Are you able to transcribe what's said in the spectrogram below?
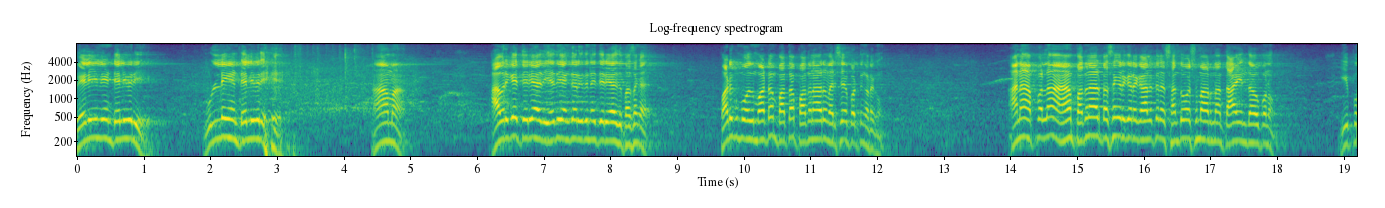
வெளியிலையும் டெலிவரி உள்ளேயும் டெலிவரி ஆமாம் அவருக்கே தெரியாது எது எங்கே இருக்குதுன்னே தெரியாது பசங்க. படுக்கும்போது மட்டும் பார்த்தா பதினாறு வரிசையாக படுத்து கிடக்கும். ஆனால் அப்போல்லாம் பதினாறு பசங்க இருக்கிற காலத்தில் சந்தோஷமாக இருந்தான் தாயும் தகப்பனும். இப்போ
